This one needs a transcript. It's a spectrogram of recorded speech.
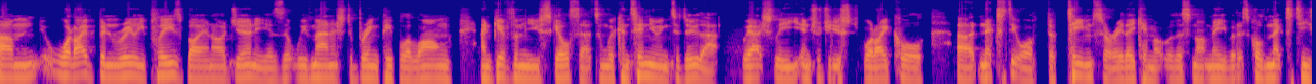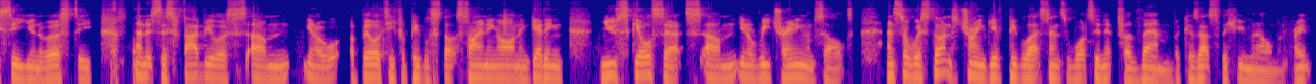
Um, what I've been really pleased by in our journey is that we've managed to bring people along and give them new skill sets, and we're continuing to do that we actually introduced what I call uh, Next, or the team, sorry, they came up with this, not me, but it's called Next TC University. And it's this fabulous, um, you know, ability for people to start signing on and getting new skill sets, um, you know, retraining themselves. And so we're starting to try and give people that sense of what's in it for them, because that's the human element, right?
